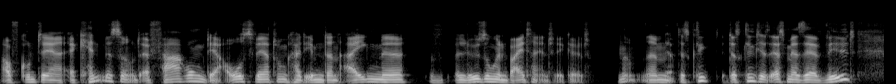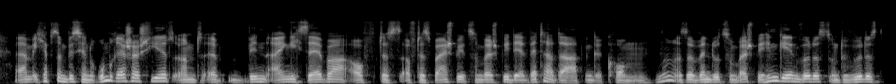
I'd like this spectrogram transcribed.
aufgrund der Erkenntnisse und Erfahrungen der Auswertung halt eben dann eigene Lösungen weiterentwickelt. Ne? Ähm, ja. das, klingt, das klingt jetzt erstmal sehr wild. Ähm, ich habe so ein bisschen rumrecherchiert und äh, bin eigentlich selber auf das, auf das Beispiel zum Beispiel der Wetterdaten gekommen. Ne? Also wenn du zum Beispiel hingehen würdest und du würdest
